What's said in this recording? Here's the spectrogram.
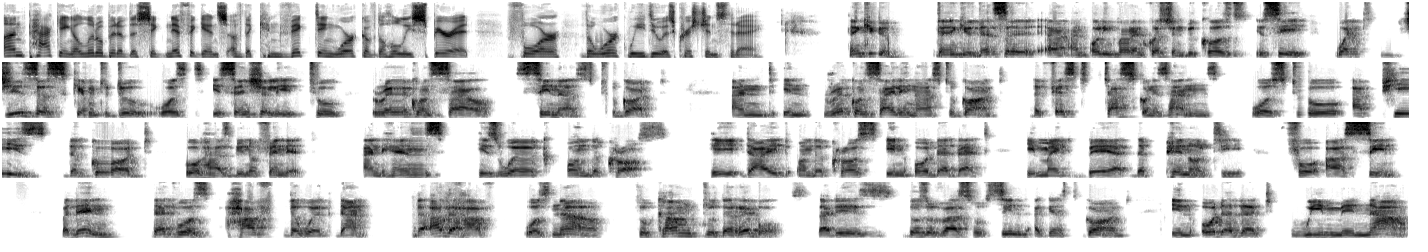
unpacking a little bit of the significance of the convicting work of the Holy Spirit for the work we do as Christians today. Thank you. Thank you. That's a, an all important question because you see, what Jesus came to do was essentially to reconcile sinners to God. And in reconciling us to God, the first task on his hands was to appease the God who has been offended, and hence his work on the cross. He died on the cross in order that he might bear the penalty for our sin. But then that was half the work done. The other half was now to come to the rebels, that is, those of us who've sinned against God, in order that we may now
